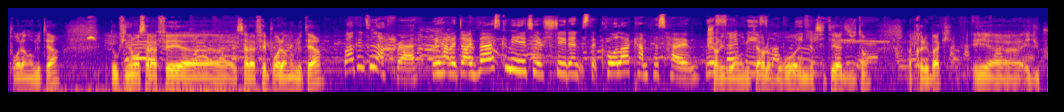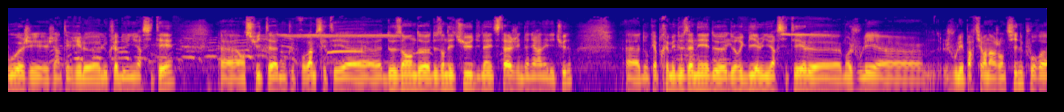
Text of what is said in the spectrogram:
pour aller en Angleterre. Donc, finalement, ça l'a fait, ça l'a fait pour aller en Angleterre. Welcome to Loughborough. We have a diverse community of students that call our campus home. Je suis arrivé en Angleterre à Loughborough à l'université à 18 ans, après le bac, et, euh, et du coup j'ai intégré le, le, club de l'université. Euh, ensuite, euh, donc le programme c'était euh, deux ans de, deux ans d'études, une année de stage et une dernière année d'études. Euh, donc après mes deux années de, de rugby à l'université, moi je voulais, euh, je voulais partir en Argentine pour,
